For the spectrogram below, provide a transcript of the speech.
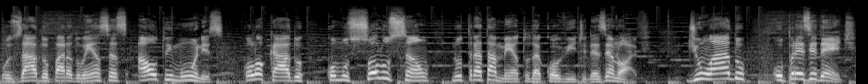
usado para doenças autoimunes, colocado como solução no tratamento da Covid-19. De um lado, o presidente,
